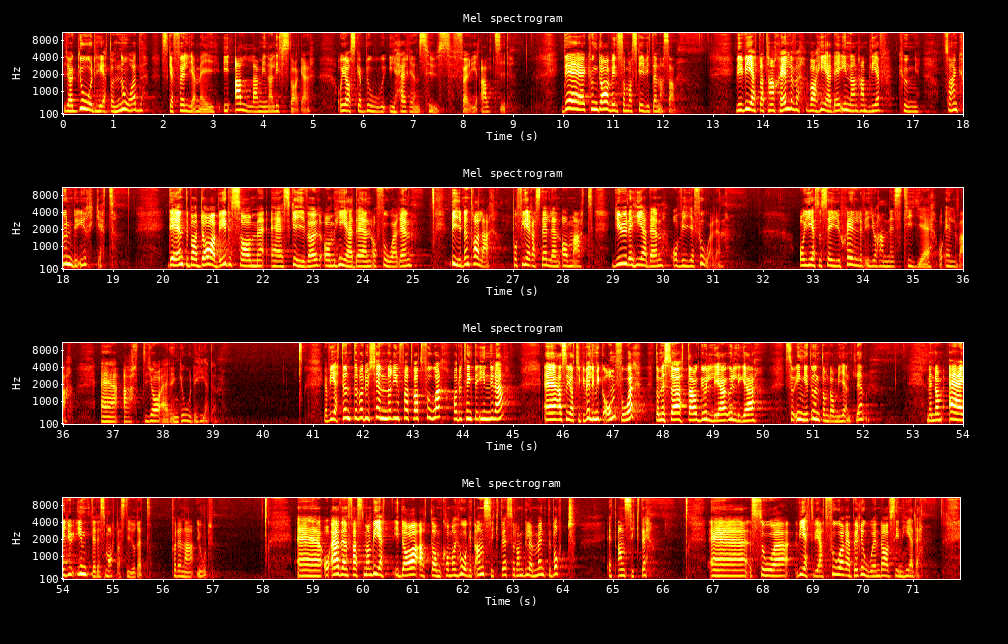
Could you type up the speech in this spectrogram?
Ja, godhet och nåd ska följa mig i alla mina livsdagar och jag ska bo i Herrens hus för i alltid. Det är kung David som har skrivit denna psalm. Vi vet att han själv var herde innan han blev kung, så han kunde yrket. Det är inte bara David som eh, skriver om heden och fåren. Bibeln talar på flera ställen om att Gud är heden och vi är fåren. Och Jesus säger ju själv i Johannes 10 och 11 eh, att jag är den gode heden. Jag vet inte vad du känner inför att vara ett får. Har du tänkt dig in i det? Eh, alltså jag tycker väldigt mycket om får. De är söta och gulliga och ulliga, så inget ont om dem egentligen. Men de är ju inte det smartaste djuret på denna jord. Eh, och även fast man vet idag att de kommer ihåg ett ansikte, så de glömmer inte bort ett ansikte. Eh, så vet vi att får är beroende av sin herde.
